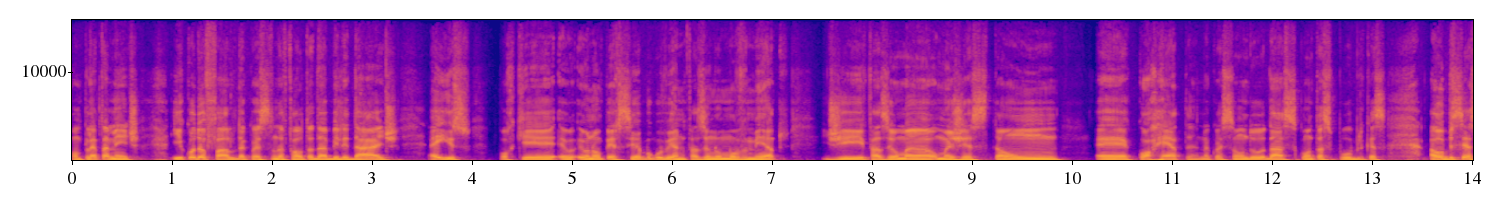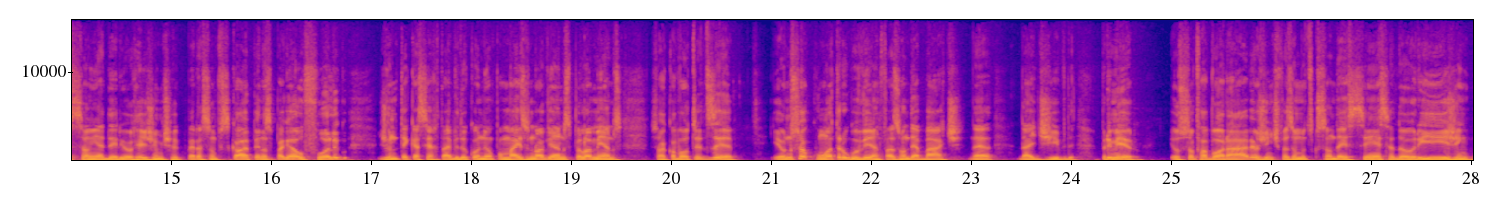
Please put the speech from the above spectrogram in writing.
Completamente. E quando eu falo da questão da falta da habilidade, é isso porque eu, eu não percebo o governo fazendo um movimento de fazer uma, uma gestão é, correta na questão do, das contas públicas. A obsessão em aderir ao regime de recuperação fiscal é apenas pagar o fôlego de não ter que acertar a vida com União por mais nove anos, pelo menos. Só que eu volto a dizer, eu não sou contra o governo fazer um debate né, da dívida. Primeiro, eu sou favorável a gente fazer uma discussão da essência, da origem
